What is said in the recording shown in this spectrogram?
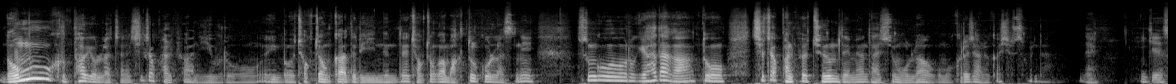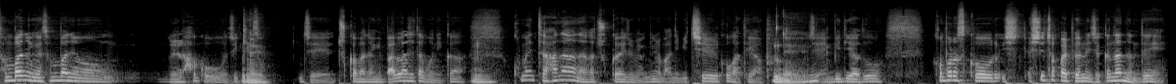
너무 급하게 올랐잖아요. 실적 발표한 이후로 이뭐 적정가들이 있는데 적정가 막 뚫고 올랐으니 숨고르게 하다가 또 실적 발표 즈음 되면 다시 좀 올라오고 뭐 그러지 않을까 싶습니다. 네. 이게 선반영에 선반영을 하고 이제 계속 네. 이제 주가 반영이 빨라지다 보니까 음. 코멘트 하나하나가 주가에 좀 영향을 많이 미칠 것 같아요. 앞으로 네. 이제 엔비디아도 컨퍼런스 콜 시- 실적 발표는 이제 끝났는데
